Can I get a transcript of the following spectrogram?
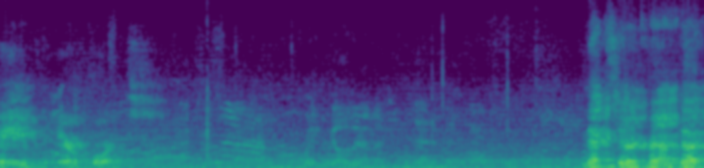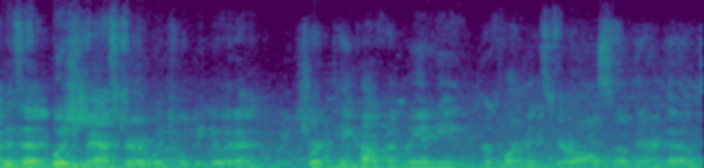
paved airports. Next aircraft up is a Bushmaster, which will be doing a short takeoff and landing performance here also. There it goes.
